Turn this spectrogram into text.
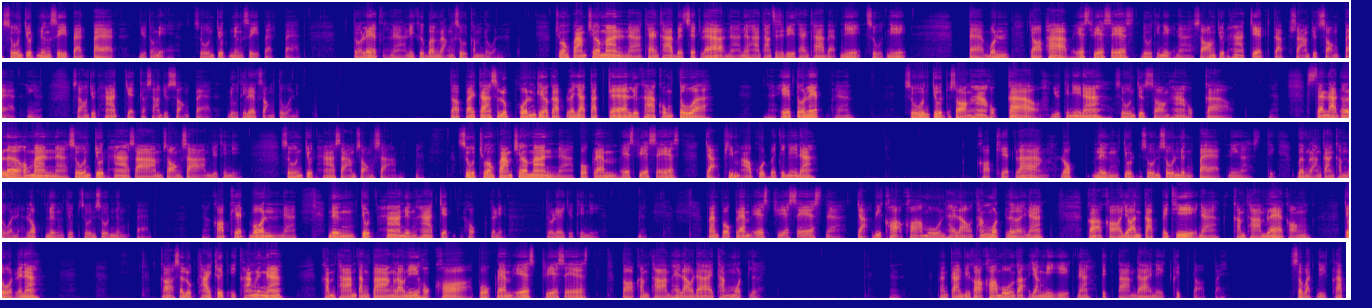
0.1488 อยู่ตรงนี้ 0.1488 ตัวเลขนะนี่คือเบื้องหลังสูตรคำนวณ ช่วงความเชื่อมั่นนะแทนค่าเบ็ดเสร็จแล้วนะเนื้อหาทางทฤษฎีแทนค่าแบบนี้สูตรนี้ แต่บนจอภาพ SPSS ดูที่นี่นะ2.57 กับ 3.28นี่ไง2.57 กับ 3.28 ดูที่เลข 2 ตัวนี่ต่อไปการสรุปผลเกี่ยวกับระยะตัดแกนหรือค่าคงตัว A ตัวเล็กนะ 0.2569 อยู่ที่นี่นะ 0.2569 Standard Error ของมันนะ0.5323 อยู่ที่นี่ 0.5323นะสูตรช่วงความเชื่อมั่นนะโปรแกรม SPSS จะพิมพ์ output ไว้ที่นี่นะ ขอบเขตล่างลบ1.0018 นี่ไงเบื้องหลังการคำนวณเนี่ยลบ1.0018 นะขอบเขตบนนะ1.51576ตัวนี้ตัวเลขอยู่ที่นี่นะเพราะฉะนั้นโปรแกรม SPSS นะจะวิเคราะห์ข้อมูลให้เราทั้งหมดเลยนะ ก็ขอย้อนกลับไปที่นะคำถามแรกของโจทย์เลยนะ ก็สรุปท้ายคลิปอีกครั้งหนึ่งนะคำถามต่างๆ เหล่านี้ 6 ข้อโปรแกรม SPSS ตอบคำถามให้เราได้ทั้งหมดเลย ทางการวิเคราะห์ข้อมูลก็ยังมีอีกนะ ติดตามได้ในคลิปต่อไป สวัสดีครับ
